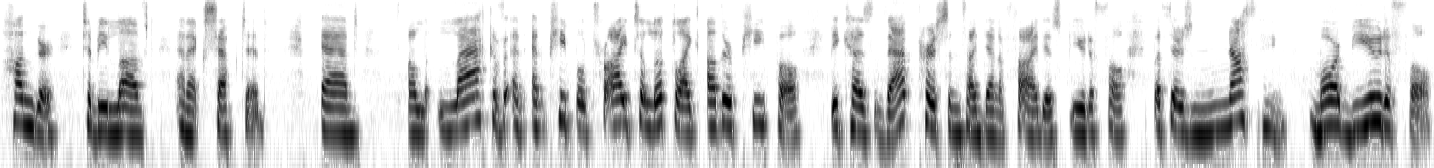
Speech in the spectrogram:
hunger to be loved and accepted. And a lack of, and, and people try to look like other people because that person's identified as beautiful, but there's nothing more beautiful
